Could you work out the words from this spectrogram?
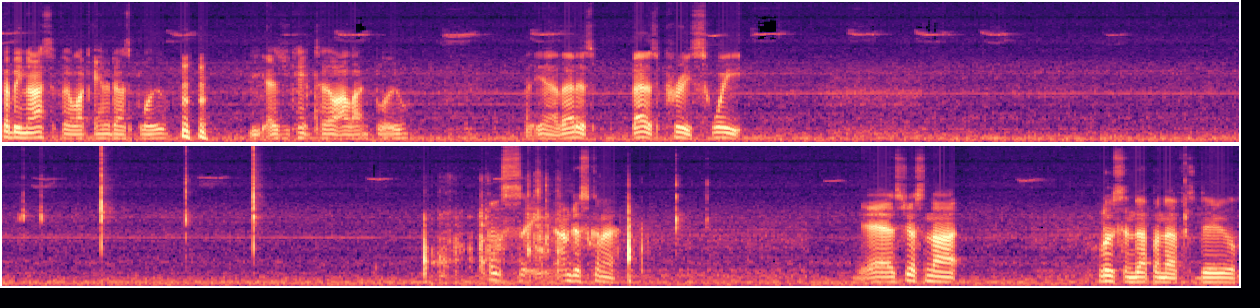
that'd be nice if they're like anodized blue. As you can't tell, I like blue. But yeah, that is that is pretty sweet. Let's see. I'm just gonna. Yeah, it's just not loosened up enough to do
